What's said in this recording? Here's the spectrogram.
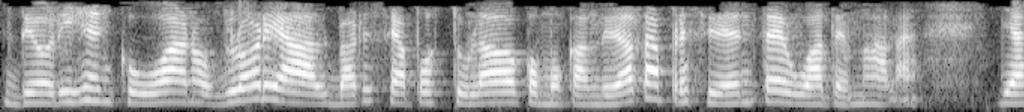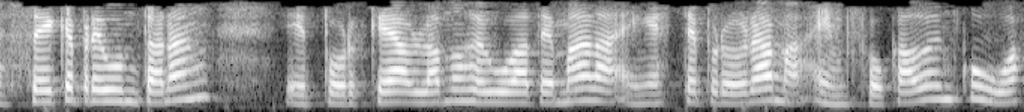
de origen cubano, Gloria Álvarez, se ha postulado como candidata a presidente de Guatemala. Ya sé que preguntarán eh, por qué hablamos de Guatemala en este programa enfocado en Cuba,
